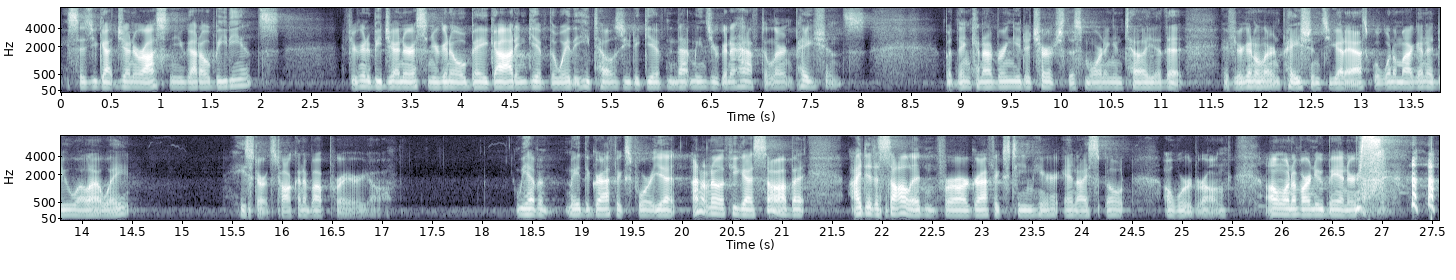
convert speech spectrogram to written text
he says, you got generosity, you got obedience. If you're going to be generous and you're going to obey God and give the way that He tells you to give, then that means you're going to have to learn patience. But then, can I bring you to church this morning and tell you that if you're going to learn patience, you got to ask, well, what am I going to do while I wait? He starts talking about prayer, y'all. We haven't made the graphics for it yet. I don't know if you guys saw, but I did a solid for our graphics team here, and I spelt a word wrong on one of our new banners.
